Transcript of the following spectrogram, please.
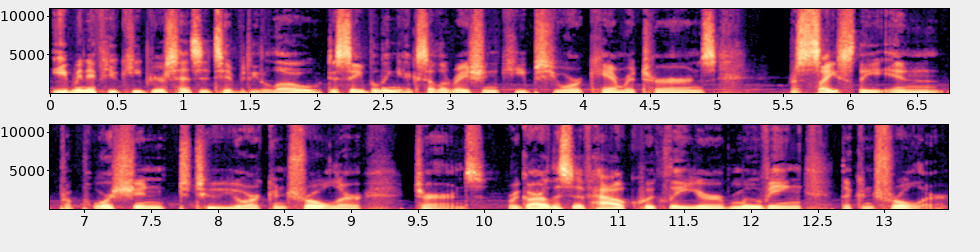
Even if you keep your sensitivity low, disabling acceleration keeps your camera turns precisely in proportion to your controller turns, regardless of how quickly you're moving the controller.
